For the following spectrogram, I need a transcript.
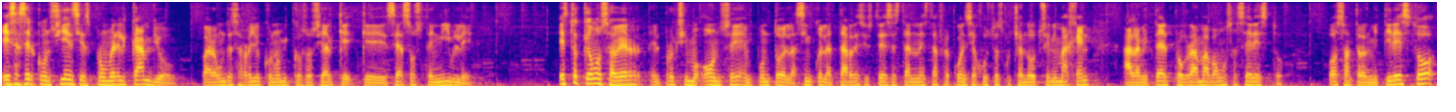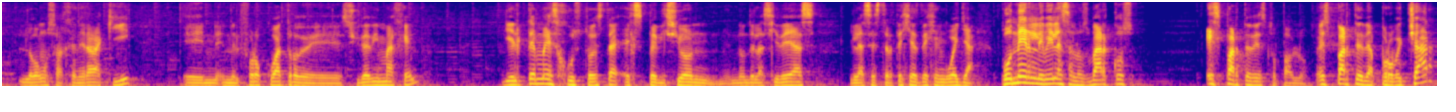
es hacer conciencia, es promover el cambio para un desarrollo económico social que, que sea sostenible. Esto que vamos a ver el próximo 11 en punto de las 5 de la tarde, si ustedes están en esta frecuencia justo escuchando Autos en Imagen, a la mitad del programa vamos a hacer esto. Vamos a transmitir esto, lo vamos a generar aquí en, el foro 4 de Ciudad Imagen. Y el tema es justo esta expedición en donde las ideas y las estrategias dejen huella. Ponerle velas a los barcos es parte de esto, Pablo. Es parte de aprovechar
